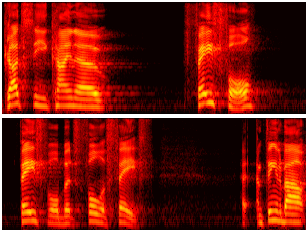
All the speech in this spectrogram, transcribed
Gutsy kind of faithful faithful but full of faith i'm thinking about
